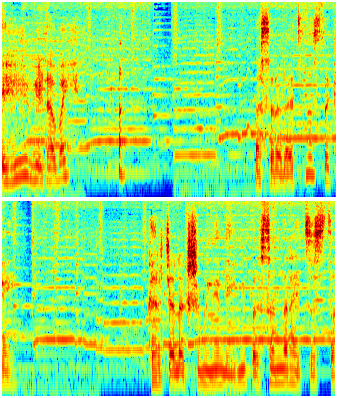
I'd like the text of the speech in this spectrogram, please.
ए वेडाबाई असं रडायचं नसतं काही. घरच्या लक्ष्मीने नेहमी प्रसन्न राहायचं असतं.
